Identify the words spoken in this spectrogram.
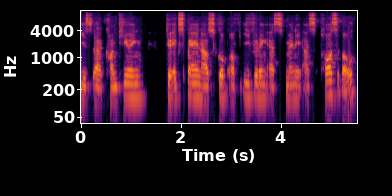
is uh, continuing to expand our scope of e-fueling as many as possible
